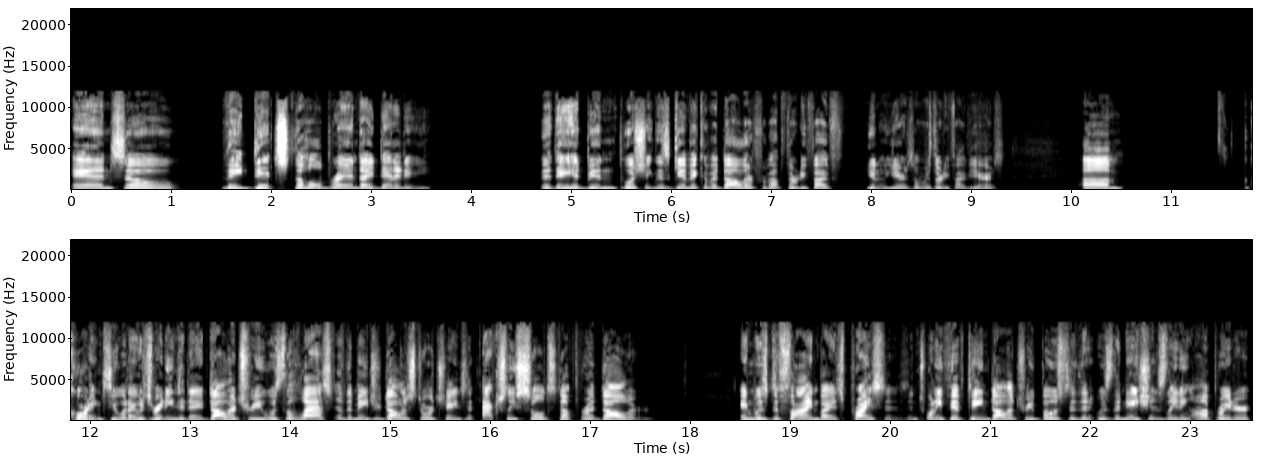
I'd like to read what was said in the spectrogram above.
and so they ditched the whole brand identity that they had been pushing. This gimmick of a dollar for about thirty five, you know, years over thirty five years. Um, according to what I was reading today, Dollar Tree was the last of the major dollar store chains that actually sold stuff for a dollar and was defined by its prices. In 2015, Dollar Tree boasted that it was the nation's leading operator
